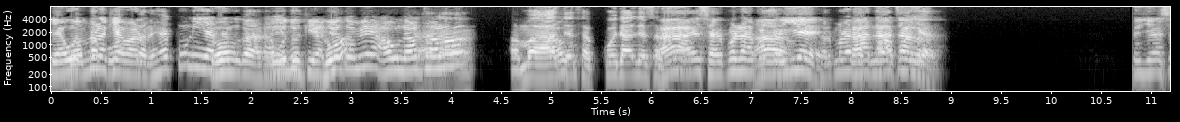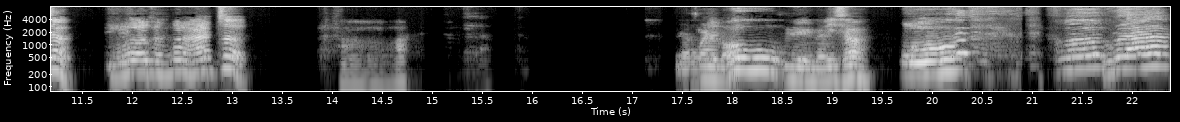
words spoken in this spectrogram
કેવું કહેવાનું હે કોની યાર? આ બધું કહેજો તમે આવું ના ચાલો. હા. આ છે સબકો ચાલે હા એ સરપંચ આપણે કહીએ. સરપંચને ના ચાલે. તો સરપંચ હાથ છે. પણ બહુ ગઈ છે. ઓ. ઉલા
